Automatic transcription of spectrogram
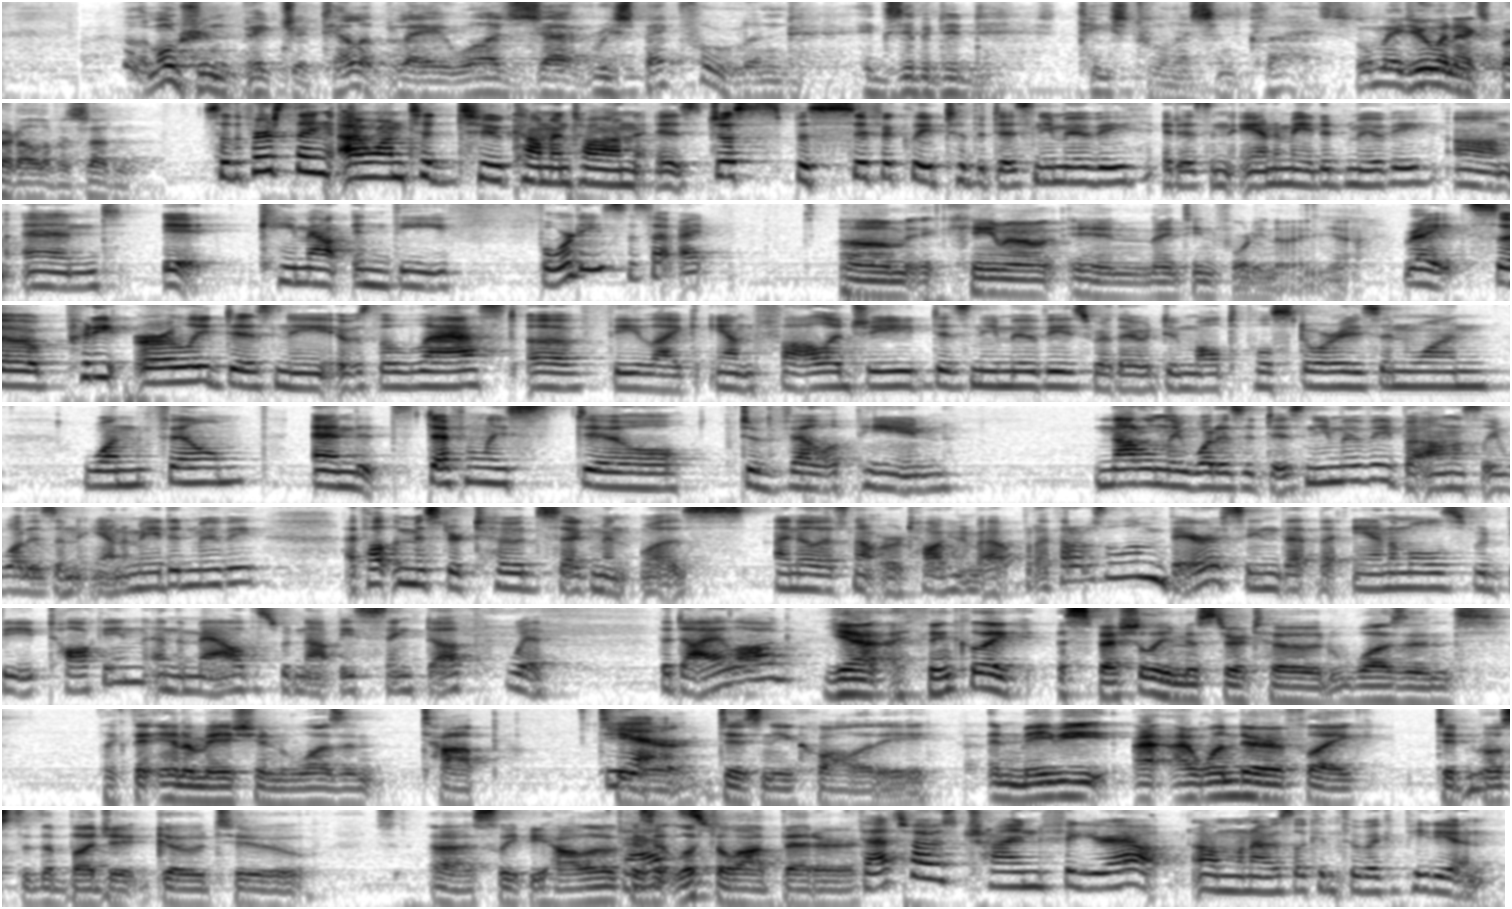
Well, the motion picture teleplay was uh, respectful and exhibited tastefulness and class. Who made you an expert all of a sudden? So the first thing I wanted to comment on is just specifically to the Disney movie. It is an animated movie, um, and it came out in the 40s. Is that right? Um, it came out in 1949, yeah. Right. So pretty early Disney. It was the last of the like anthology Disney movies where they would do multiple stories in one one film, and it's definitely still developing not only what is a Disney movie, but honestly what is an animated movie. I thought the Mr. Toad segment was I know that's not what we're talking about, but I thought it was a little embarrassing that the animals would be talking and the mouths would not be synced up with the dialogue. Yeah, I think like especially Mr. Toad wasn't like the animation wasn't top tier Yeah. Disney quality, and maybe I, I wonder if like did most of the budget go to uh, Sleepy Hollow because it looked a lot better. That's what I was trying to figure out um, when I was looking through Wikipedia.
